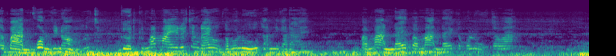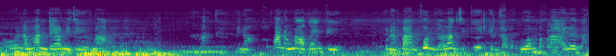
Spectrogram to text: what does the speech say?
ตะบานคนพี่น้องมันสิเกิดขึ้นมาใหม่หรือจังไดก็บ่รู้กันนี่ก็ได้ ประมาณใดประมาณใดก็บ่รู้แต่ว่าโอ้ยน้ำมันแถวนี่ถือเนาะน้ำมันถือพี่น้องบ้านนอกๆก็ยังถือคนน่ะบ้านคนก็ร่างสิเกิดขึ้นกับบักหลวงบักหลายเลยบัด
